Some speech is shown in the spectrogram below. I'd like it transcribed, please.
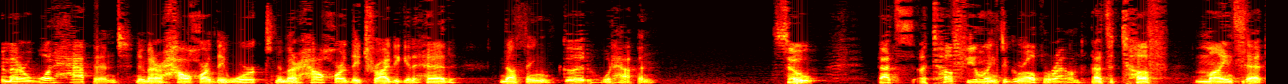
No matter what happened, no matter how hard they worked, no matter how hard they tried to get ahead, nothing good would happen. So that's a tough feeling to grow up around. That's a tough mindset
